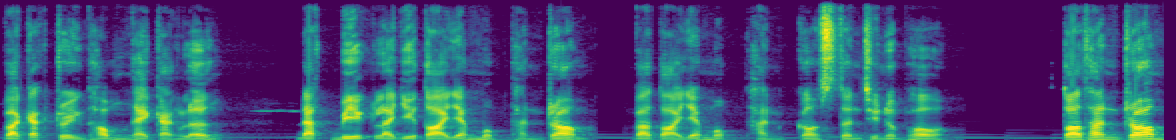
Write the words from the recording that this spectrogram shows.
và các truyền thống ngày càng lớn, đặc biệt là giữa tòa giám mục thành Rome và tòa giám mục thành Constantinople. Tòa thành Rome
